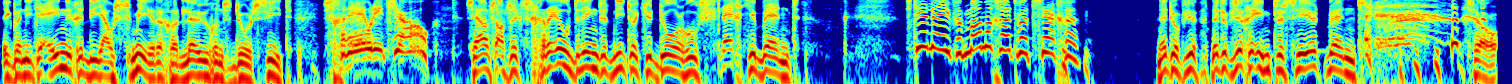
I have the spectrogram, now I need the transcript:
Ik ben niet de enige die jouw smerige leugens doorziet. Schreeuw niet zo. Zelfs als ik schreeuw, dringt het niet tot je door hoe slecht je bent. Stil even, mama gaat wat zeggen. Net of je, net of je geïnteresseerd bent. zo,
